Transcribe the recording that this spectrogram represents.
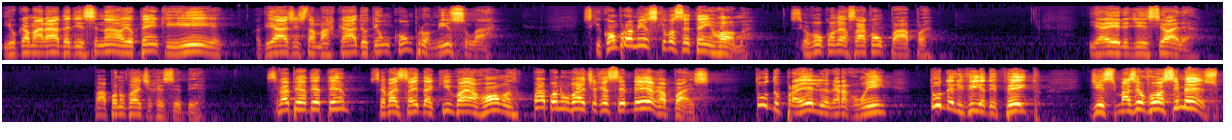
E o camarada disse, não, eu tenho que ir, a viagem está marcada, eu tenho um compromisso lá. Disse, que compromisso que você tem em Roma? se eu vou conversar com o Papa. E aí ele disse: Olha, o Papa não vai te receber. Você vai perder tempo. Você vai sair daqui, vai a Roma. O Papa não vai te receber, rapaz. Tudo para ele era ruim, tudo ele via defeito. Disse: Mas eu vou assim mesmo.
